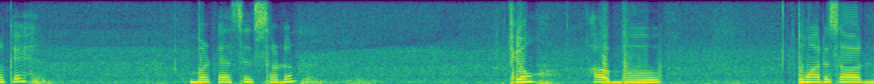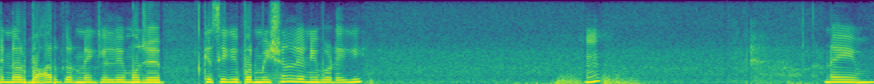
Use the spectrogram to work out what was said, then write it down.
ओके बट ऐसे सडन क्यों? अब तुम्हारे साथ डिनर बाहर करने के लिए मुझे किसी की परमिशन लेनी पड़ेगी? हम्म? नहीं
